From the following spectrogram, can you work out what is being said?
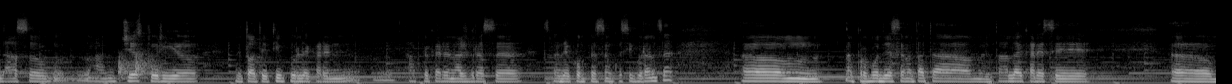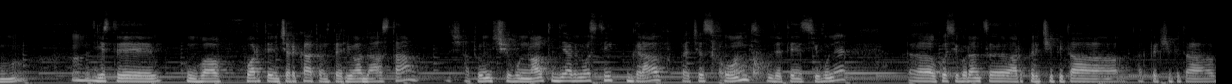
da, să, na, gesturi uh, de toate tipurile care, da, pe care n-aș vrea să, să le decompensăm cu siguranță. Um, apropo de sănătatea mentală care se um, este cumva foarte încercată în perioada asta și atunci un alt diagnostic grav pe acest fond de tensiune uh, cu siguranță ar precipita, ar precipita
